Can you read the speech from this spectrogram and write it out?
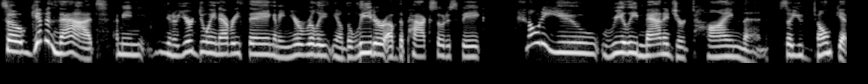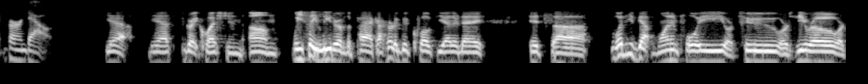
So given that, I mean, you know, you're doing everything. I mean, you're really, you know, the leader of the pack, so to speak. How do you really manage your time then so you don't get burned out? Yeah, yeah, that's a great question. Um, when you say leader of the pack, I heard a good quote the other day. It's uh, whether you've got one employee or two or zero or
